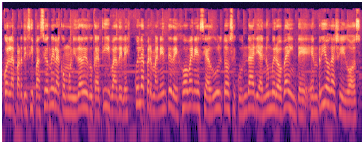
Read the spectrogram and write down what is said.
con la participación de la comunidad educativa de la Escuela Permanente de Jóvenes y Adultos Secundaria número 20 en Río Gallegos,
